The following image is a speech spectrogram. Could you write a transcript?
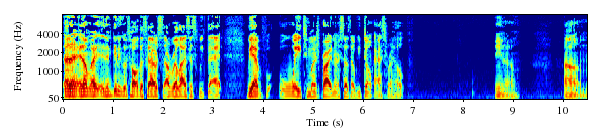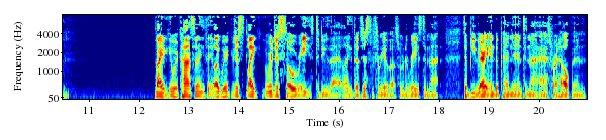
I, and I'm, and I'm getting to all this, I, was, I realized this week that we have way too much pride in ourselves that we don't ask for help. You know, um, like we're constantly think, like we're just like we're just so raised to do that. Like there's just the three of us. We're raised to not to be very independent and to not ask for help and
